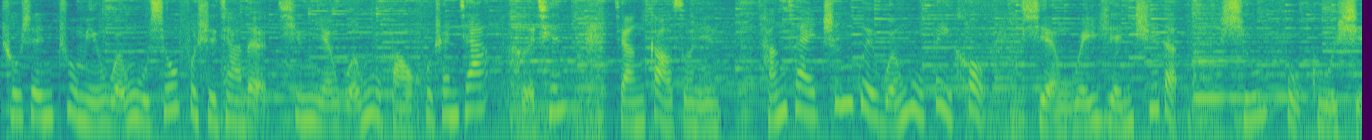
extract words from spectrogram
出身著名文物修复世家的青年文物保护专家何谦，将告诉您藏在珍贵文物背后鲜为人知的修复故事。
